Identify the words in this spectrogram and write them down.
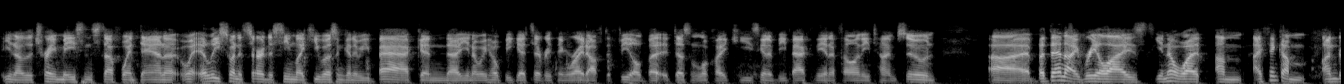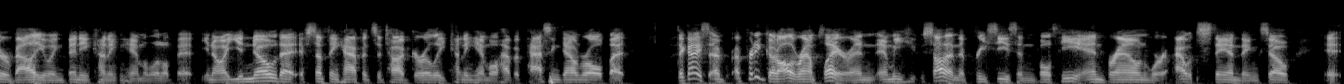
you know the Tre Mason stuff went down. Uh, at least when it started to seem like he wasn't going to be back, and uh, you know we hope he gets everything right off the field. But it doesn't look like he's going to be back in the NFL anytime soon. Uh, but then I realized, you know what? I think I'm undervaluing Benny Cunningham a little bit. You know, you know that if something happens to Todd Gurley, Cunningham will have a passing down role, but the guy's a, a pretty good all-around player, and and we saw that in the preseason. Both he and Brown were outstanding. So it,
